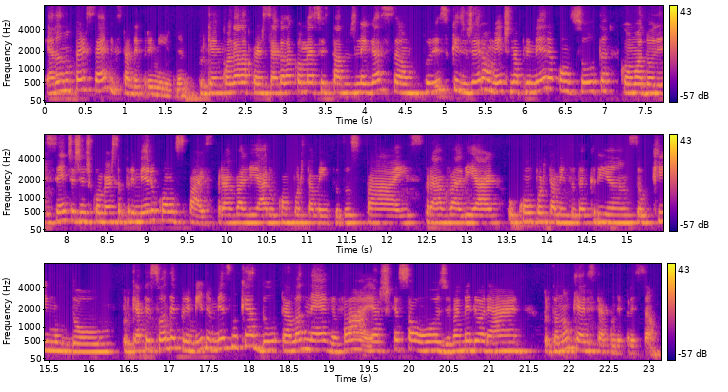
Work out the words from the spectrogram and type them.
ela não percebe que está deprimida. Porque quando ela percebe, ela começa o estado de negação. Por isso que, geralmente, na primeira consulta com o adolescente, a gente conversa primeiro com os pais, para avaliar o comportamento dos pais, para avaliar o comportamento da criança, o que mudou. Porque a pessoa deprimida, mesmo que adulta, ela nega, fala, ah, acho que é só hoje, vai melhorar, porque eu não quero estar com depressão.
